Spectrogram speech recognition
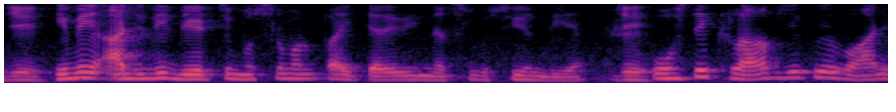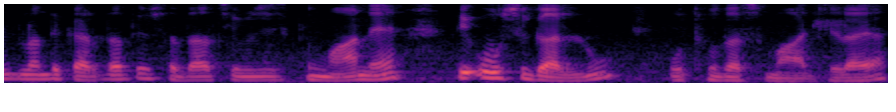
ਜੀ। ਇਵੇਂ ਅੱਜ ਦੀ ਡੇਟ 'ਚ ਮੁਸਲਮਾਨ ਭਾਈਚਾਰੇ ਦੀ ਨਸਲਕੁਸ਼ੀ ਹੁੰਦੀ ਹੈ। ਉਸ ਦੇ ਖਿਲਾਫ ਜੇ ਕੋਈ ਆਵਾਜ਼ ਬੁਲੰਦ ਕਰਦਾ ਤੇ ਉਹ ਸਰਦਾਰ ਸਿਮਰਜੀਤ ਮਾਨ ਹੈ ਤੇ ਉਸ ਗੱਲ ਨੂੰ ਉੱਥੋਂ ਦਾ ਸਮਾਜ ਜਿਹੜਾ ਆ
